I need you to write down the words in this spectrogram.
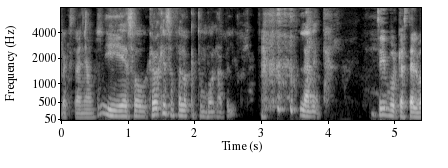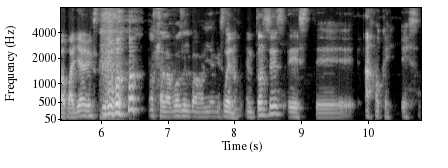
Lo extrañamos. Y eso, creo que eso fue lo que tumbó la película. La neta. Sí, porque hasta el Babayag estuvo. Hasta la voz del Baba Yaga estuvo. bueno, entonces, este. Ah, ok, eso.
